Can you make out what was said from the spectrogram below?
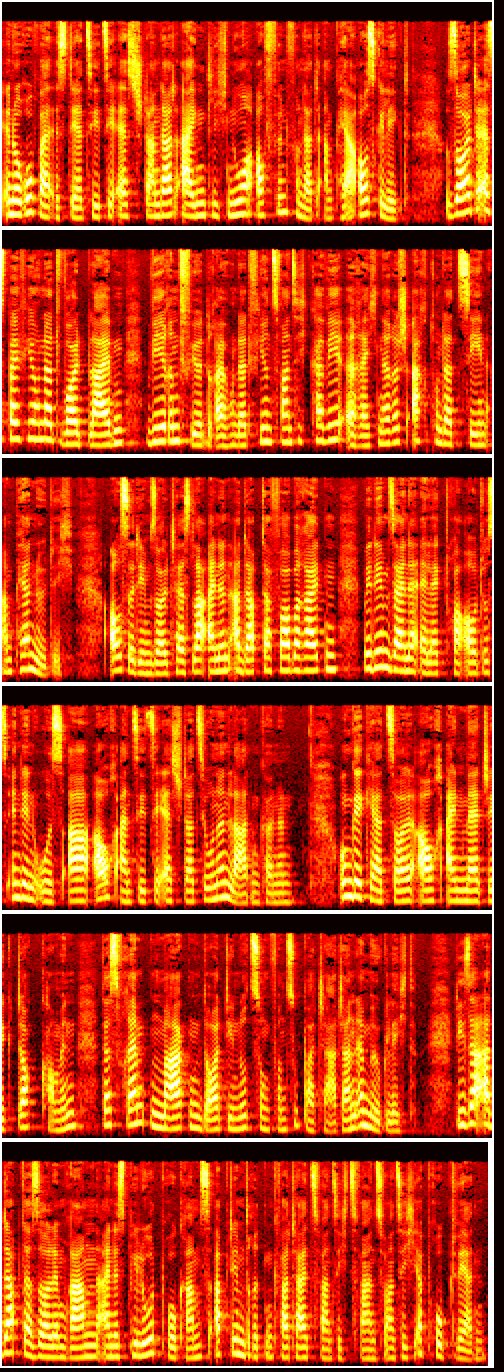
In Europa ist der CCS-Standard eigentlich nur auf 500 Ampere ausgelegt. Sollte es bei 400 Volt bleiben, wären für 324 kW rechnerisch 810 Ampere nötig. Außerdem soll Tesla einen Adapter vorbereiten, mit dem seine Elektroautos in den USA auch an CCS-Stationen laden können. Umgekehrt soll auch ein Magic Dock kommen, das fremden Marken dort die Nutzung von Super Superchargern ermöglicht. Dieser Adapter soll im Rahmen eines Pilotprogramms ab dem dritten Quartal 2022 erprobt werden.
